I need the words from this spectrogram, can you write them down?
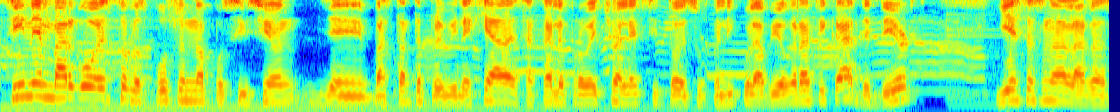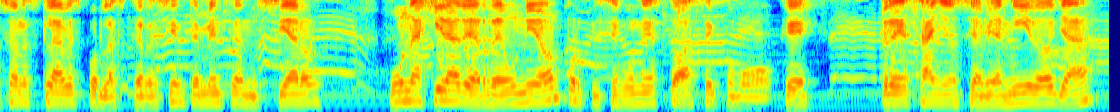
Sin embargo, esto los puso en una posición eh, bastante privilegiada de sacarle provecho al éxito de su película biográfica, The Dirt, y esa es una de las razones claves por las que recientemente anunciaron una gira de reunión, porque según esto hace como que tres años se habían ido ya,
